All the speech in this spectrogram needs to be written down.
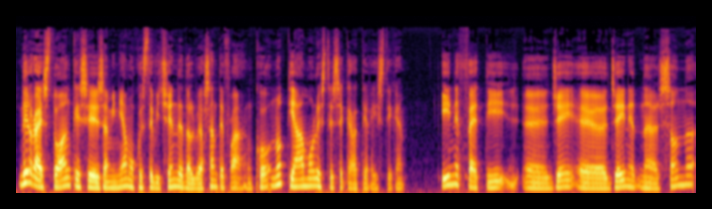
Del resto, anche se esaminiamo queste vicende dal versante franco, notiamo le stesse caratteristiche. In effetti, eh, J, eh, Janet Nelson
